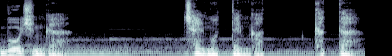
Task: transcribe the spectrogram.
무엇인가 잘못된 것 같다.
